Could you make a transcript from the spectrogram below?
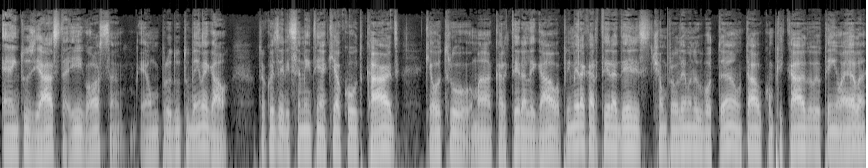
é entusiasta aí, gosta, é um produto bem legal. Outra coisa, eles também tem aqui a Cold Card, que é outro, uma carteira legal. A primeira carteira deles tinha um problema no botão, tal, complicado. Eu tenho ela,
